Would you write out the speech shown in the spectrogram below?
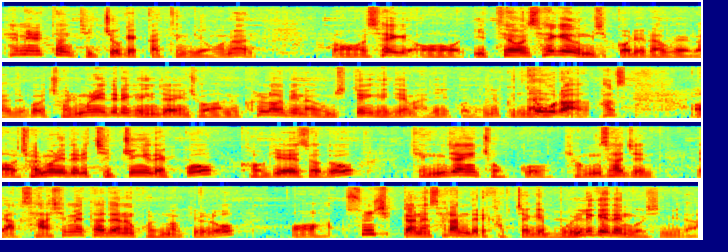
해밀턴 뒤쪽액 같은 경우는 어, 세계, 어, 이태원 세계 음식거리라고 해가지고 젊은이들이 굉장히 좋아하는 클럽이나 음식점이 굉장히 많이 있거든요. 그쪽으로 학, 어, 젊은이들이 집중이 됐고 거기에서도 굉장히 좁고 경사진 약 40m 되는 골목길로 어, 순식간에 사람들이 갑자기 몰리게 된 것입니다.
